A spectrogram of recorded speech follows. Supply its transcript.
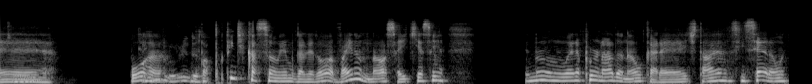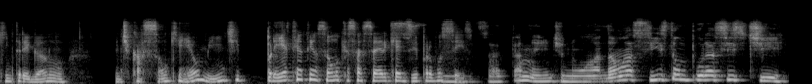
É. Sim. Porra, uma puta indicação mesmo, galera. Ó, vai na nossa aí que essa, não, não era por nada, não, cara. É, a gente tá sincerão aqui entregando indicação que realmente prestem atenção no que essa série quer dizer para vocês. Exatamente. Não, não assistam por assistir.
